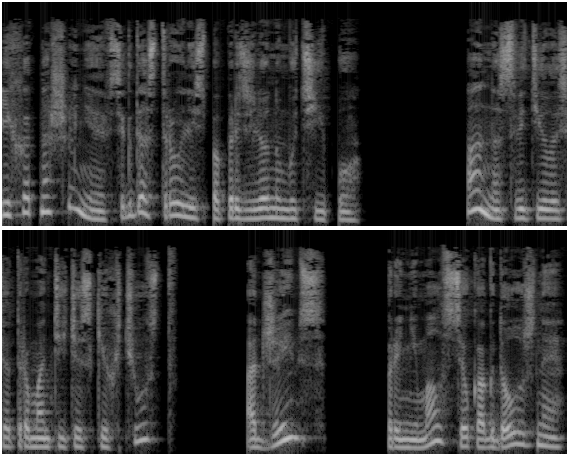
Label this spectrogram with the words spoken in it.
Их отношения всегда строились по определенному типу. Анна светилась от романтических чувств, а Джеймс принимал все как должное,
